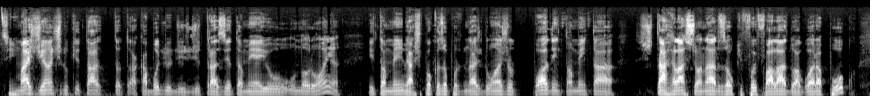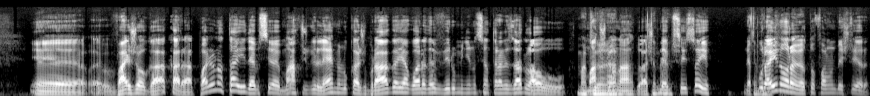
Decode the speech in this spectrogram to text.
Sim. Mas diante do que tá, tá- tá- acabou de, de- de trazer também aí o, o Noronha, e também as poucas oportunidades do Ângelo podem também tá, estar relacionadas ao que foi falado agora há pouco. É, é, vai jogar, cara. Pode anotar aí, deve ser Marcos Guilherme, Lucas Braga e agora deve vir o menino centralizado lá, o Marcos Marcos, Leonardo. Leonardo. Acho Também que deve ser isso aí. Não é Também por aí. Noronha, eu tô falando besteira.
